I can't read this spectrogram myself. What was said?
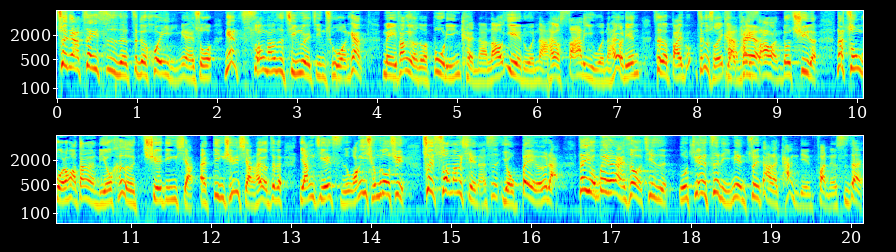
所以你看这一次的这个会议里面来说，你看双方是精锐进出哦。你看美方有什么布？林肯啊，然后叶伦啊，还有沙利文啊，还有连这个白宫这个所谓亚太沙皇都去了。那中国的话，当然刘鹤、薛丁祥、哎、丁薛祥，还有这个杨洁篪、王毅全部都去。所以双方显然是有备而来。但有备而来的时候，其实我觉得这里面最大的看点，反而是在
